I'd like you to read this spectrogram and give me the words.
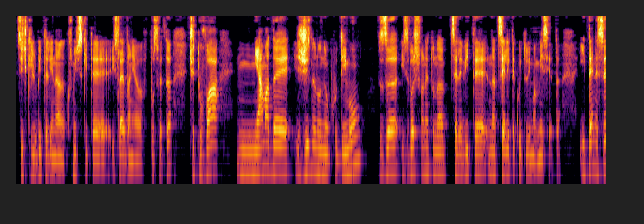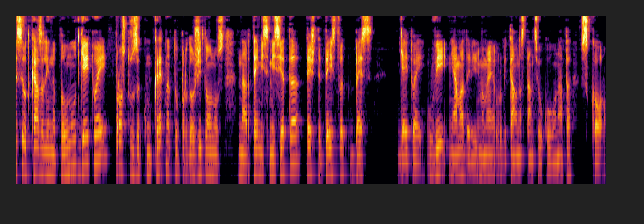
всички любители на космическите изследвания по света, че това няма да е жизнено необходимо за извършването на целевите, на целите, които има мисията. И те не се се отказали напълно от Gateway, просто за конкретната продължителност на Артемис мисията, те ще действат без Gateway. Ови, няма да имаме орбитална станция около Луната скоро.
